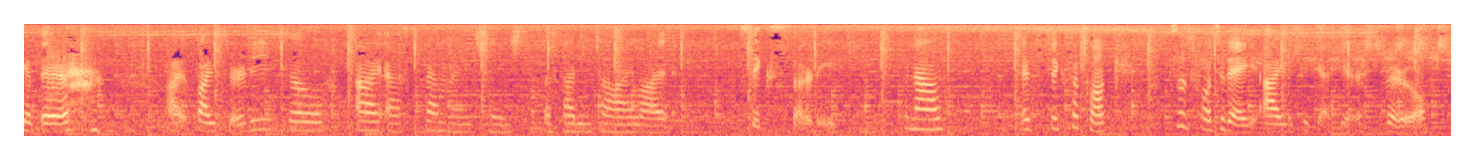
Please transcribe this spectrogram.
get there at 5.30 so I asked them and changed the starting time at 6.30. So now it's 6 o'clock So for today, I could get here very well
